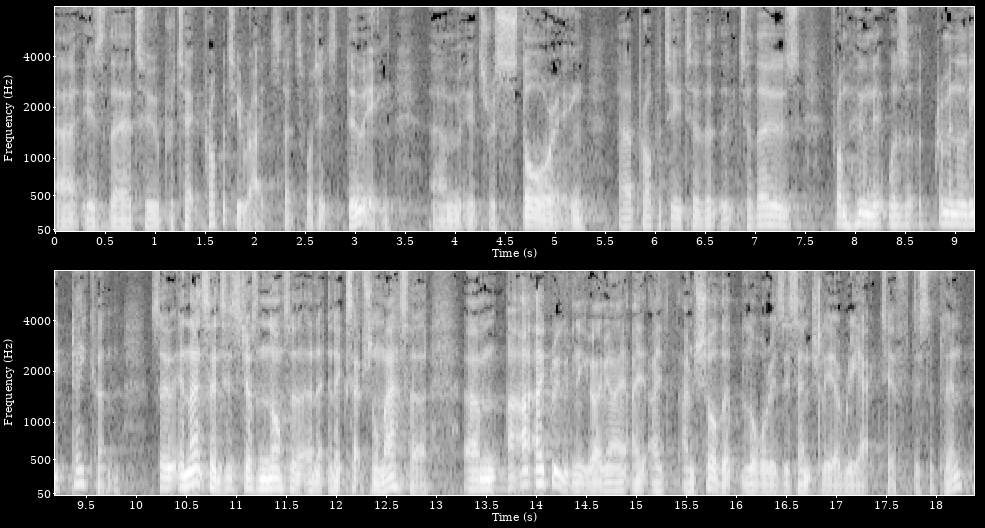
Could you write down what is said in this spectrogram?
uh, is there to protect property rights. That's what it's doing. Um, it's restoring uh, property to, the, to those from whom it was criminally taken. So, in that sense, it's just not a, an, an, exceptional matter. Um, I, I, agree with Niamh. I mean, I, am sure that law is essentially a reactive discipline.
